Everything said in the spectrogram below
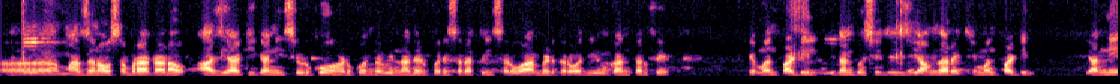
माझं नाव सम्राट आढाव. आज या ठिकाणी सिडको हडको नवीन नांदेड परिसरातील सर्व आंबेडकरवादी युवकांतर्फे हेमंत पाटील विधान परिषदेचे जे आमदार आहेत हेमंत पाटील यांनी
